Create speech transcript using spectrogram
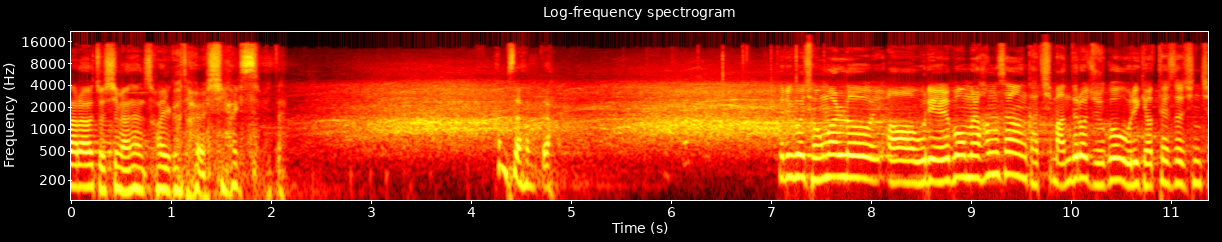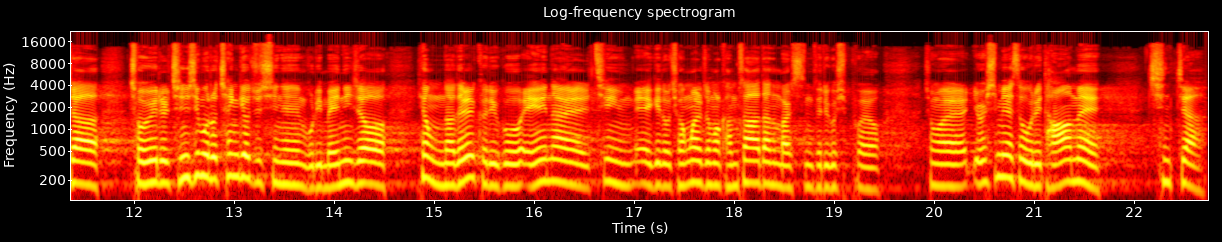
따라와 주시면 저희가 더 열심히 하겠습니다. 감사합니다. 그리고 정말로 어, 우리 앨범을 항상 같이 만들어주고 우리 곁에서 진짜 저희를 진심으로 챙겨주시는 우리 매니저 형 누나들 그리고 A&R 팀에게도 정말 정말 감사하다는 말씀 드리고 싶어요. 정말 열심히 해서 우리 다음에 진짜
